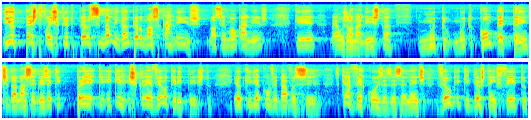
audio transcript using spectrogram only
E o texto foi escrito, pelo, se não me engano, pelo nosso Carlinhos, nosso irmão Carlinhos, que é um jornalista muito, muito competente da nossa igreja que, pre, que, que escreveu aquele texto. Eu queria convidar você, você quer ver coisas excelentes? Vê o que, que Deus tem feito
